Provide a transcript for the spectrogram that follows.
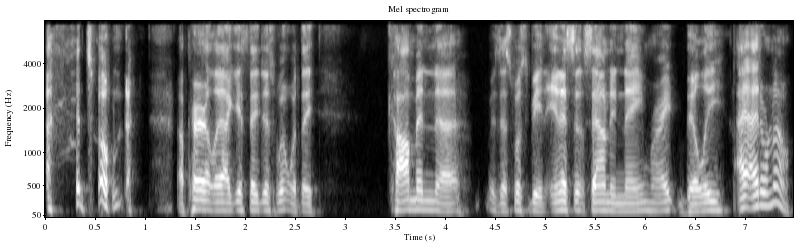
I don't. Apparently, I guess they just went with the common. Uh, is that supposed to be an innocent sounding name, right? Billy. I, I don't know.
